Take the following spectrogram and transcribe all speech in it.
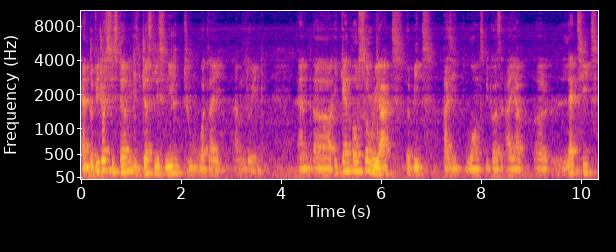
and the visual system is just listening to what I am doing. And uh, it can also react a bit as it wants because I have uh, let it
